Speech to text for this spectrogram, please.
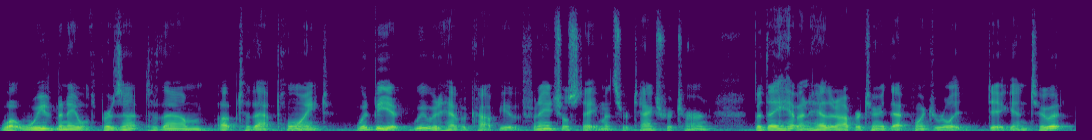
what we've been able to present to them up to that point would be we would have a copy of the financial statements or tax return, but they haven't had an opportunity at that point to really dig into it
